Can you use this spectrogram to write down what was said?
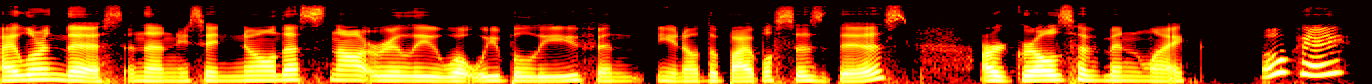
i learned this. And then you say no that's not really what we believe. And you know the bible says this. Our girls have been like okay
